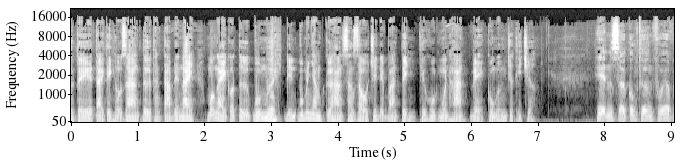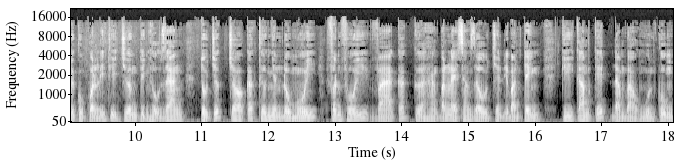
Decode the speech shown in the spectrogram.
Thực tế, tại tỉnh Hậu Giang từ tháng 8 đến nay, mỗi ngày có từ 40 đến 45 cửa hàng xăng dầu trên địa bàn tỉnh thiếu hụt nguồn hàng để cung ứng cho thị trường. Hiện Sở Công Thương phối hợp với Cục Quản lý Thị trường tỉnh Hậu Giang tổ chức cho các thương nhân đầu mối, phân phối và các cửa hàng bán lẻ xăng dầu trên địa bàn tỉnh ký cam kết đảm bảo nguồn cung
